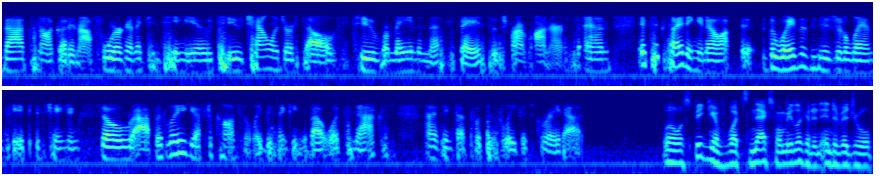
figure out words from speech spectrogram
that's not good enough. We're going to continue to challenge ourselves to remain in this space as front runners. And it's exciting you know the way that the digital landscape is changing so rapidly you have to constantly be thinking about what's next. And i think that's what this league is great at well, speaking of what's next, when we look at an individual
